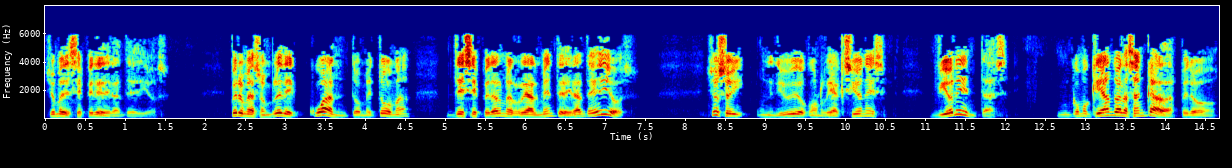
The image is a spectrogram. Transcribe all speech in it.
yo me desesperé delante de Dios, pero me asombré de cuánto me toma desesperarme realmente delante de Dios. Yo soy un individuo con reacciones violentas como que ando a las zancadas, pero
